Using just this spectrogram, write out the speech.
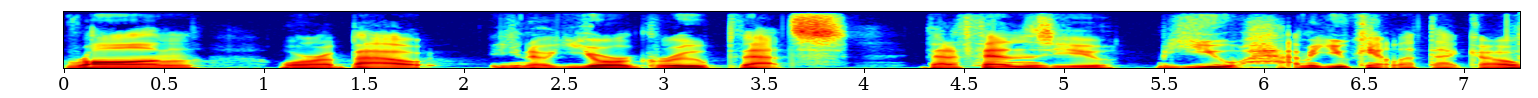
wrong or about you know your group that's that offends you you ha- i mean you can't let that go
